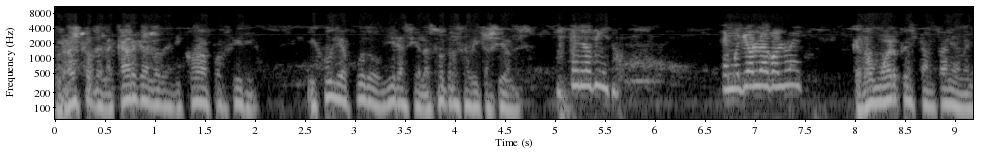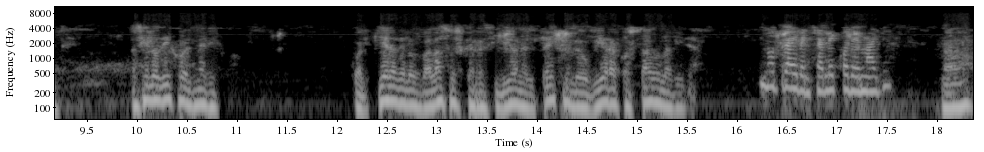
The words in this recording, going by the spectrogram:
El resto de la carga lo dedicó a Porfirio. Y Julia pudo huir hacia las otras habitaciones. Usted lo vio. Se murió luego, luego. Quedó muerto instantáneamente. Así lo dijo el médico. cualquiera de los balazos que recibió en el pecho le hubiera costado la vida. ¿No trae el chaleco de malla? No,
